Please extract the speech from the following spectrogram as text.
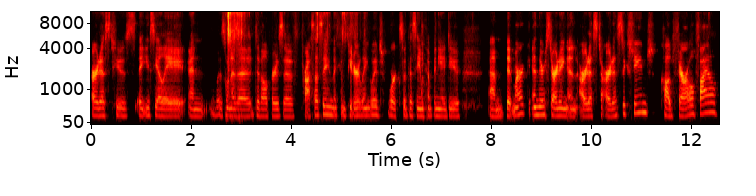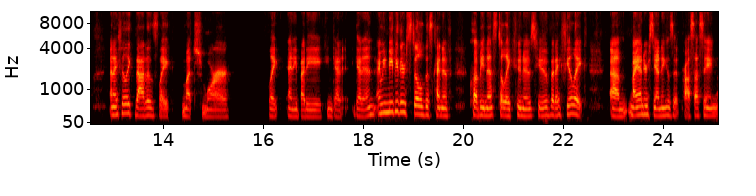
artist who's at UCLA and was one of the developers of processing the computer language, works with the same company I do, um, Bitmark, and they're starting an artist to artist exchange called Feral File. And I feel like that is like much more like anybody can get get in. I mean, maybe there's still this kind of clubbiness to like who knows who, but I feel like um, my understanding is that processing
